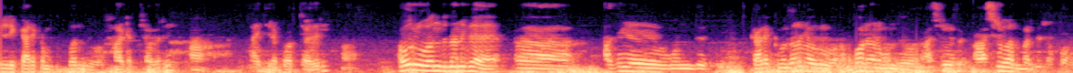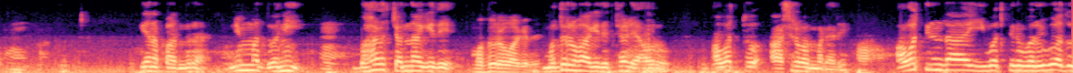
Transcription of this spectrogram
ಇಲ್ಲಿ ಕಾರ್ಯಕ್ರಮಕ್ಕೆ ಬಂದು ಹಾಡಕ್ಕೆ ಹೇಳಿದ್ರಿ ಹಾಂ. ಆಯ್ತು ಬರ್ತಾ ಇದ್ರಿ. ಅವರು ಒಂದು ನನಗೆ ಅದೇ ಒಂದು ಕಾರ್ಯಕ್ರಮದೊಳಗೆ ಅವರು ಅಪ್ಪ ನನಗೊಂದು ಆಶೀರ್ವಾದ ಆಶೀರ್ವಾದ ಮಾಡಿದ್ರು ಅಪ್ಪ. ಹ್ಞೂ ಏನಪ್ಪಾ ಅಂದ್ರೆ ನಿಮ್ಮ ಧ್ವನಿ ಬಹಳ ಚೆನ್ನಾಗಿದೆ. ಮಧುರವಾಗಿದೆ. ಮಧುರವಾಗಿದೆ ಅಂತ ಹೇಳಿ ಅವರು ಅವತ್ತು ಆಶೀರ್ವಾದ ಮಾಡ್ಯಾರಿ. ಅವತ್ತಿನಿಂದ ಇವತ್ತಿನವರೆಗೂ ಅದು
